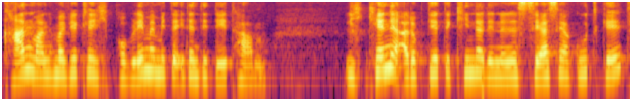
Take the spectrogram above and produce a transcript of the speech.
kann manchmal wirklich Probleme mit der Identität haben. Ich kenne adoptierte Kinder, denen es sehr, sehr gut geht,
